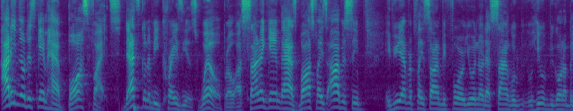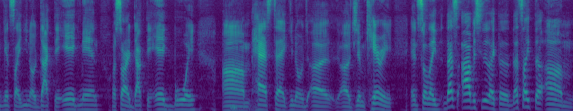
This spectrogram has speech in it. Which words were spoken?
I didn't know this game had boss fights. That's gonna be crazy as well, bro. A Sonic game that has boss fights. Obviously, if you never played Sonic before, you would know that Sonic would, he would be going up against like you know Dr. Eggman or sorry Dr. Egg Boy, um, hashtag you know uh, uh, Jim Carrey, and so like that's obviously like the that's like the um,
